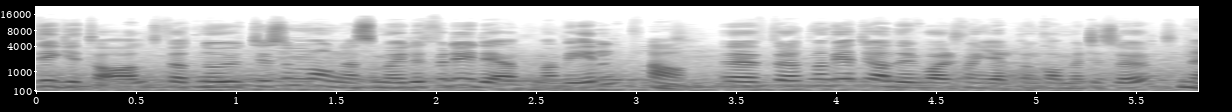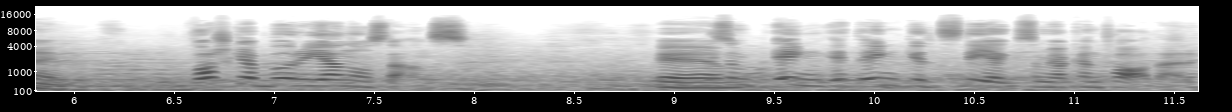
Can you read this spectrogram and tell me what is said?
digitalt för att nå ut till så många som möjligt, för det är det man vill. Ja. Eh, för att man vet ju aldrig varifrån hjälpen kommer till slut. Nej. Var ska jag börja någonstans? Eh, liksom ett enkelt steg som jag kan ta där.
